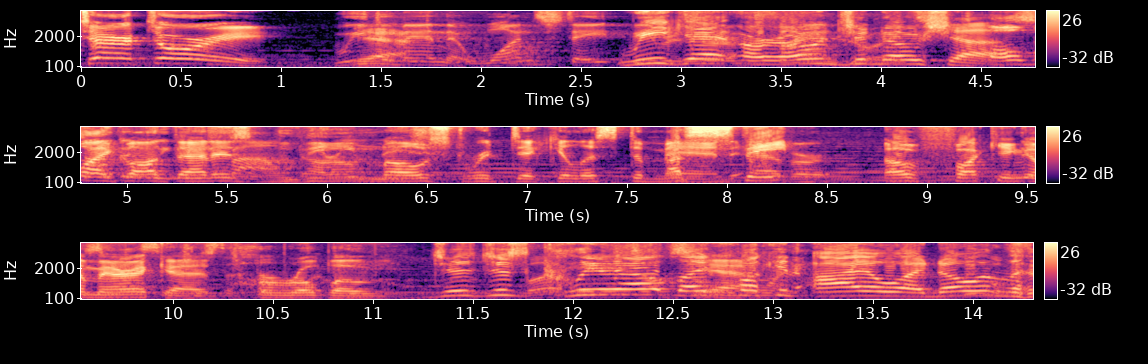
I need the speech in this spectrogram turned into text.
Territory! we Yeah. demand that one state. be We get our for own androids. Genosha. Oh my that we god, can that is the own most ridiculous demand A state ever. of fucking This America message is the for hope of Robo. Just, just But clear out like Yeah. fucking Iowa. No one lives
